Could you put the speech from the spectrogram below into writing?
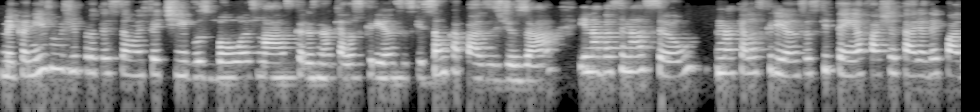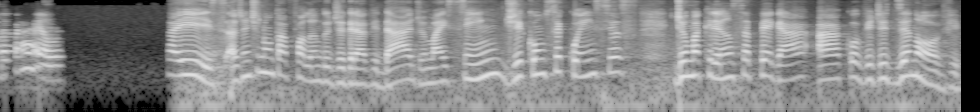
mecanismos de proteção efetivos, boas máscaras naquelas crianças que são capazes de usar e na vacinação naquelas crianças que têm a faixa etária adequada para ela. Thaís, a gente não está falando de gravidade, mas sim de consequências de uma criança pegar a Covid-19.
